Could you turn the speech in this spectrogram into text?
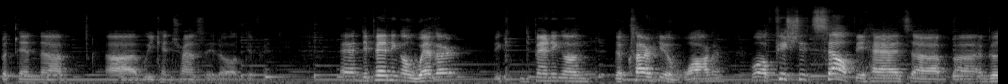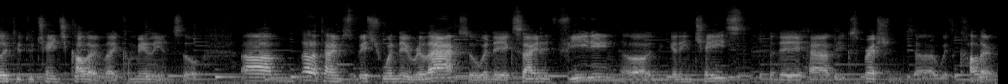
but then uh, uh, we can translate it all differently. And depending on weather, depending on the clarity of water, well, fish itself, it has uh, ability to change color like chameleon. So um, a lot of times fish, when they relax or when they're excited, feeding, getting chased, they have expressions with color,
